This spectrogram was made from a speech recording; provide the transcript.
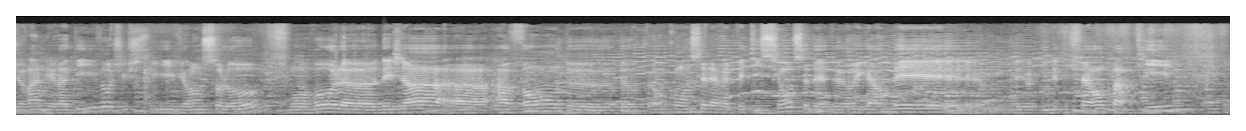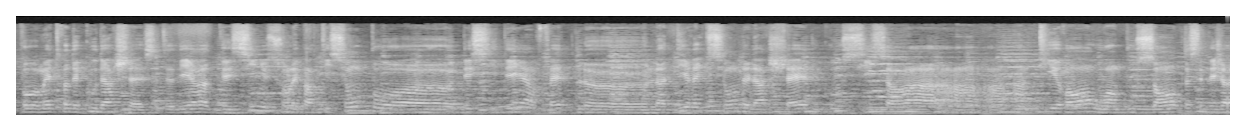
Giovanni Radivo, je suis violon solo. Mon rôle euh, déjà euh, avant de, commencer les répétitions, c'est de, regarder les, différentes parties pour mettre des coups d'archet, c'est-à-dire des signes sur les partitions pour euh, décider en fait la direction de l'archet, du coup si ça va un, tirant ou un poussant. c'est déjà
